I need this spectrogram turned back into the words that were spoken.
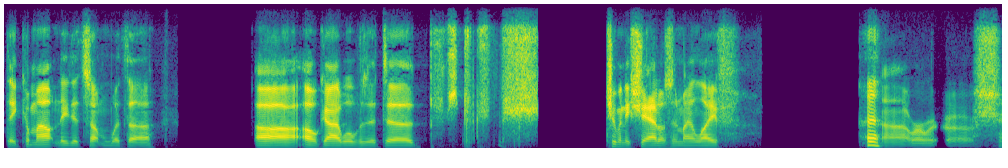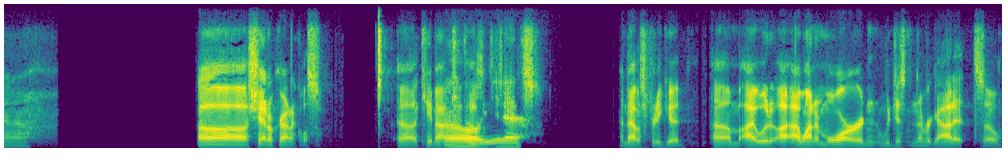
They come out and they did something with uh, uh, oh god, what was it? Uh, too many shadows in my life. Huh. Uh, or uh, shadow. Uh, Shadow Chronicles. Uh, came out in Oh, 2006, yeah. and that was pretty good. Um, I would, I wanted more, and we just never got it. So,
